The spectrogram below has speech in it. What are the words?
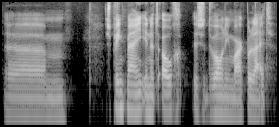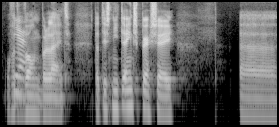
ehm, springt mij in het oog is het woningmarktbeleid of het Ja. woonbeleid. Dat is niet eens per se eh, eh,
